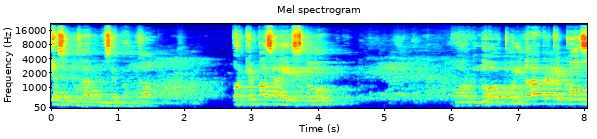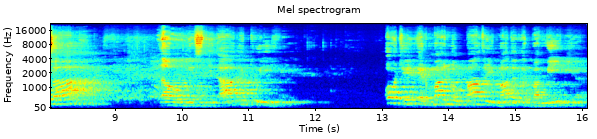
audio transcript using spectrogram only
Ya se enojaron mis hermanos. ¿Por qué pasa esto? Por no cuidar qué cosa? La honestidad de tu hijo. Oye, hermano, padre y madre de familia,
